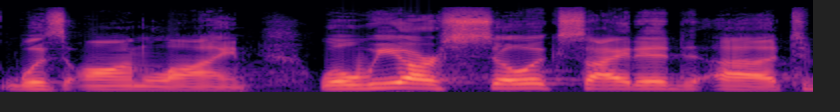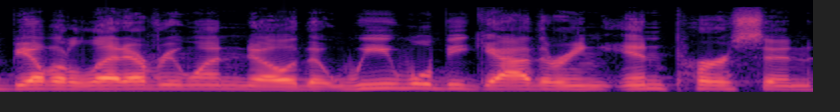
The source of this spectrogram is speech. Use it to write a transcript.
was online. Well, we are so excited uh, to be able to let everyone know that we will be gathering in person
